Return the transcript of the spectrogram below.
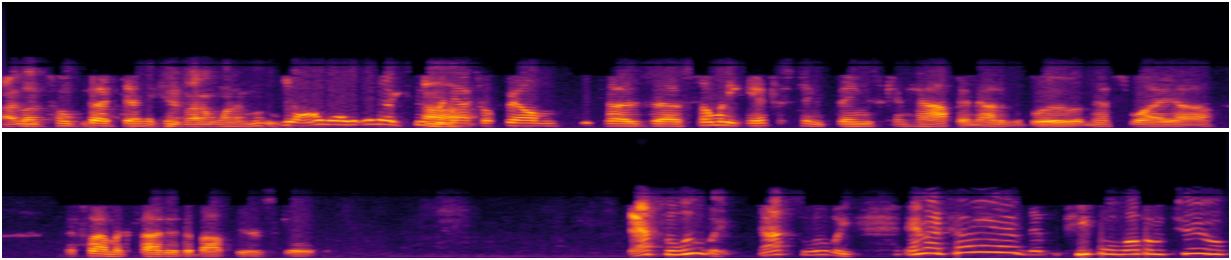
I, I let's hope not uh, because I don't want to move. Yeah, I like, I like supernatural films because uh, so many interesting things can happen out of the blue, and that's why uh, that's why I'm excited about Fearscape. Absolutely, absolutely. And I tell you, that people love them too.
